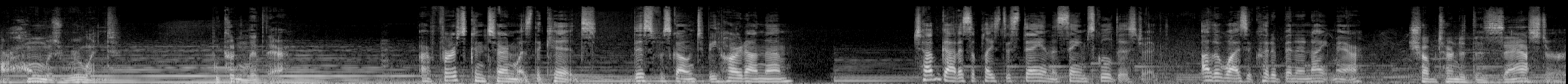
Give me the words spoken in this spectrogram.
Our home was ruined. We couldn't live there. Our first concern was the kids. This was going to be hard on them. Chubb got us a place to stay in the same school district. Otherwise, it could have been a nightmare. Chubb turned a disaster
